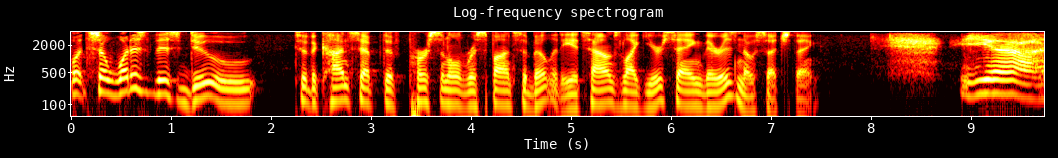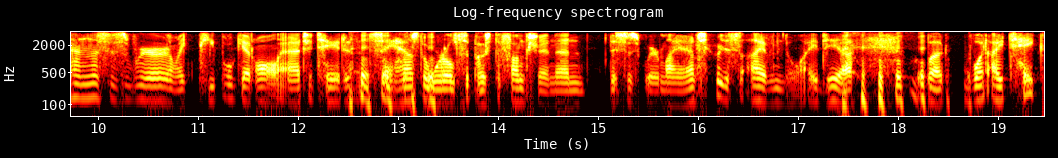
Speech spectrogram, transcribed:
But so what does this do to the concept of personal responsibility? It sounds like you're saying there is no such thing. Yeah, and this is where like people get all agitated and say, "How's the world supposed to function?" And this is where my answer is, I have no idea. but what I take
